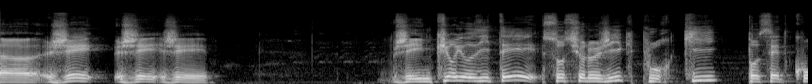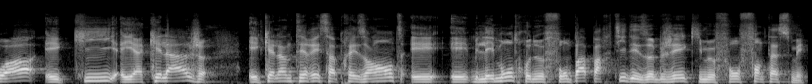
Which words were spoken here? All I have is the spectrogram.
Euh, j'ai, j'ai, j'ai, j'ai une curiosité sociologique pour qui possède quoi et qui et à quel âge et quel intérêt ça présente, et, et les montres ne font pas partie des objets qui me font fantasmer.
